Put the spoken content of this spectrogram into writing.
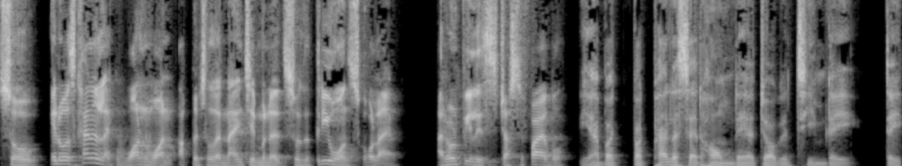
So it was kind of like one-one up until the 90 minutes. So the three-one scoreline. I don't feel it's justifiable. Yeah, but but Palace at home, they're a dogged team. They they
